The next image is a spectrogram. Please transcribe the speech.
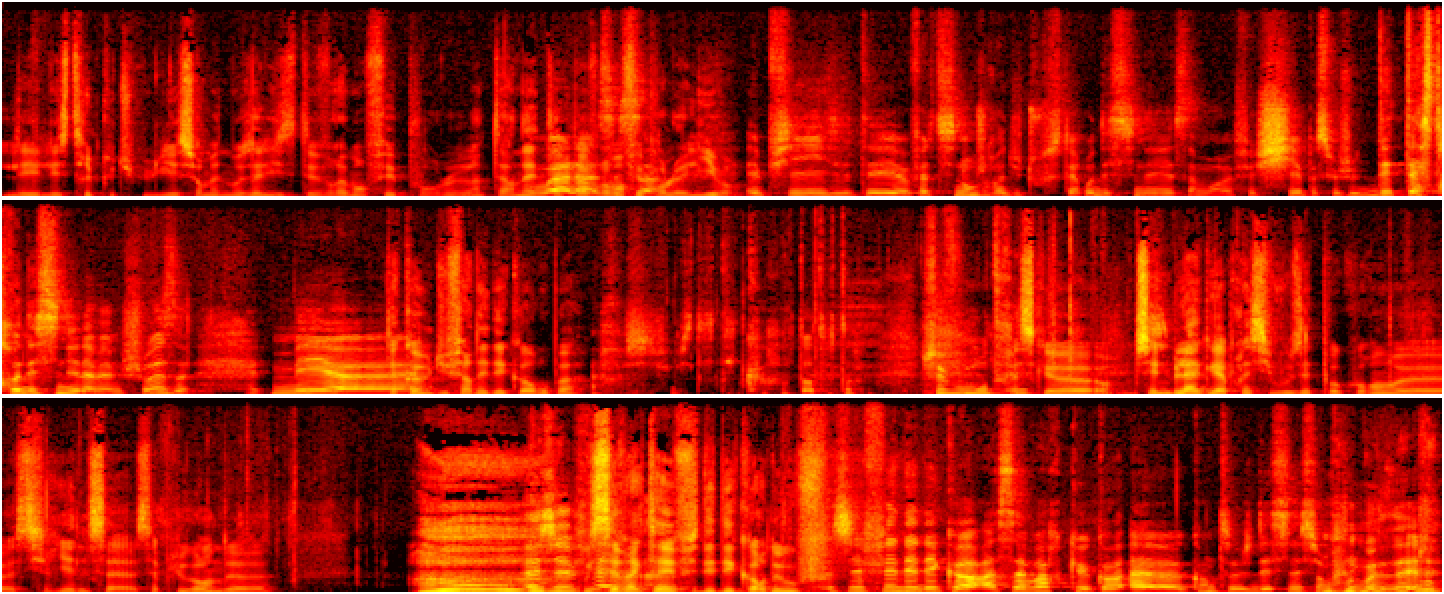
les, les strips que tu publiais sur Mademoiselle, ils étaient vraiment faits pour l'internet Voilà, et pas vraiment faits pour le livre. Et puis ils étaient. En fait, sinon j'aurais dû tous les redessiner et ça m'aurait fait chier parce que je déteste redessiner la même chose. Mais. euh, T'as quand même dû faire des décors ou pas? Ah, des décors. Attends, attends. Je vais vous montrer. Parce que c'est une blague, après, si vous n'êtes pas au courant, euh, Cyrielle, sa, sa plus grande. euh, Oui, c'est vrai que tu avais fait des décors de ouf. J'ai fait des décors. À savoir que quand, euh, quand je dessinais sur Mademoiselle,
